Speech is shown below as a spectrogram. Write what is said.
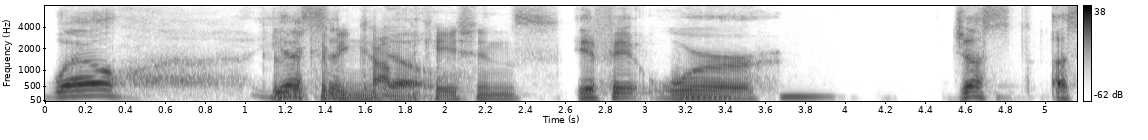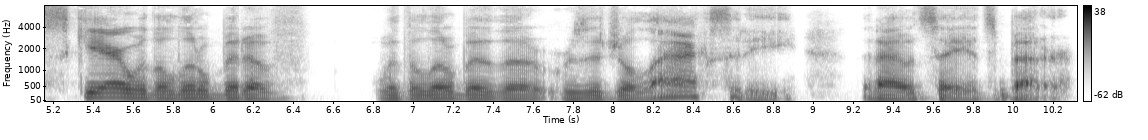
Well, yes there could and be no. complications. If it were just a scare with a little bit of with a little bit of the residual laxity, then I would say it's better.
